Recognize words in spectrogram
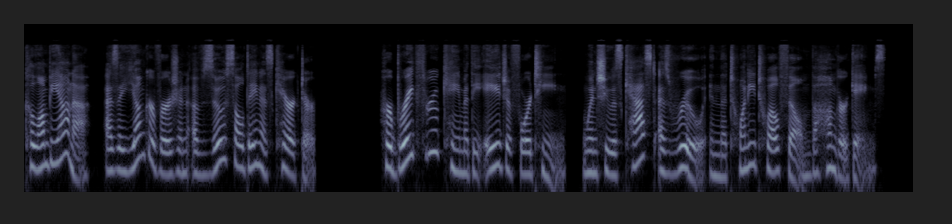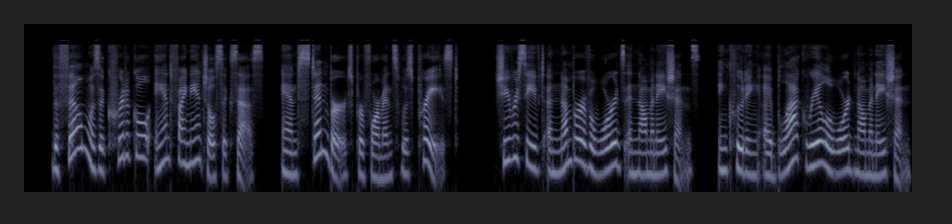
Colombiana, as a younger version of Zoe Saldana's character. Her breakthrough came at the age of 14 when she was cast as Rue in the 2012 film The Hunger Games. The film was a critical and financial success, and Stenberg's performance was praised. She received a number of awards and nominations, including a Black Reel Award nomination,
